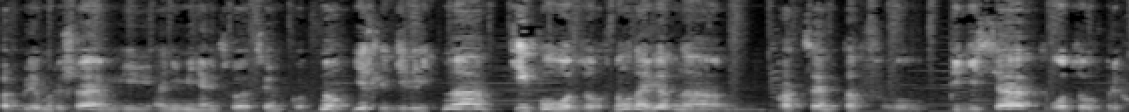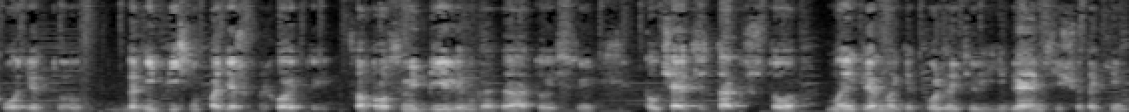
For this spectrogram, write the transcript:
проблему решаем, и они меняют свою оценку. Но если делить на типы отзывов, ну, наверное, процентов 50 отзывов приходит, вернее, писем в поддержку приходит с вопросами биллинга, да, то есть получается так, что мы для многих пользователей являемся еще таким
